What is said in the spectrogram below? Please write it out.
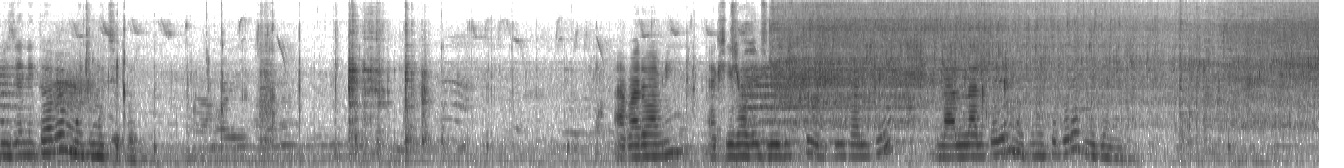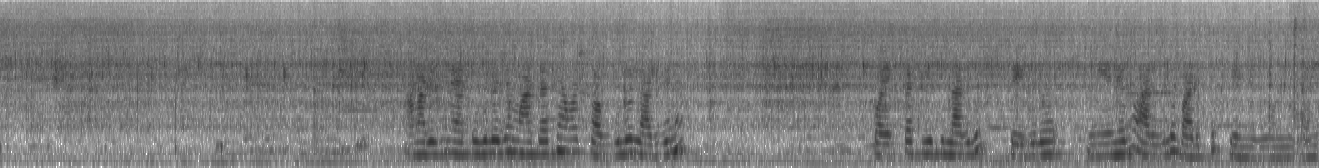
ভেজে নিতে হবে, মুচমুচে করে। আবারও আমি একইভাবে দিয়ে দিচ্ছি উল্টে পাল্টে, লাল লাল করে মুচমুচে করে ভেজে নেব। আমার এখানে এতগুলো যে মাছ আছে, আমার সবগুলো লাগবে না। কয়েকটা পিস লাগবে, সেইগুলো নিয়ে নেব আরগুলো বাড়িতে খেয়ে নেব, অন্য কোনো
